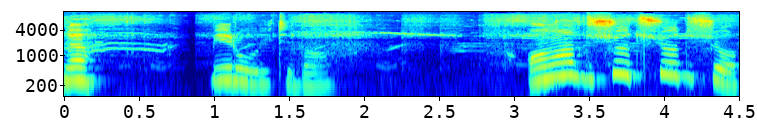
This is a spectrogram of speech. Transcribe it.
Ya bir ulti daha. Ana düşüyor düşüyor düşüyor.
